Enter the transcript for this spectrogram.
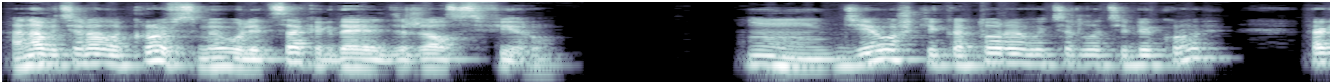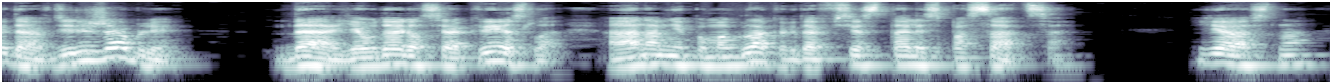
Она вытирала кровь с моего лица, когда я держал сферу. «М девушки, которая вытерла тебе кровь? Когда, в дирижабле?» «Да, я ударился о кресло, а она мне помогла, когда все стали спасаться». «Ясно.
